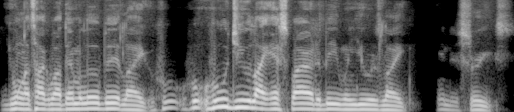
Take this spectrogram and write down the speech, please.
you want to talk about them a little bit? Like, who who who'd you like aspire to be when you was like in the streets?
